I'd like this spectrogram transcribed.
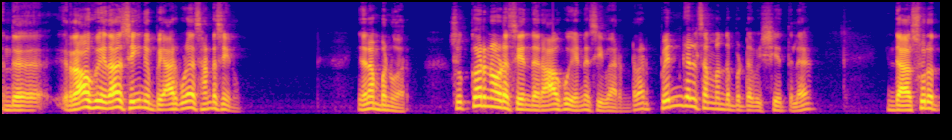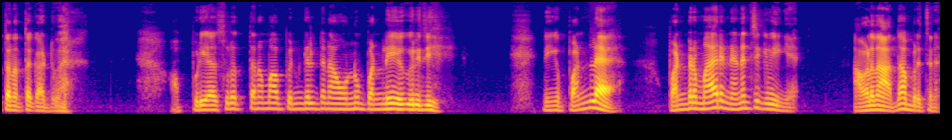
இந்த ராகு ஏதாவது செய்யணும் இப்போ யார் கூட சண்டை செய்யணும். இதெல்லாம் பண்ணுவார். சுக்கரனோட சேர்ந்த ராகு என்ன செய்வார் என்றார் பெண்கள் சம்பந்தப்பட்ட விஷயத்தில் இந்த அசுரத்தனத்தை காட்டுவார். அப்படி அசுரத்தனமாக பெண்கள்கிட்ட நான் ஒன்றும் பண்ணலையே குருஜி. நீங்கள் பண்ணல பண்ணுற மாதிரி நினச்சிக்குவீங்க. அவ்வளோதான் அதுதான் பிரச்சனை.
